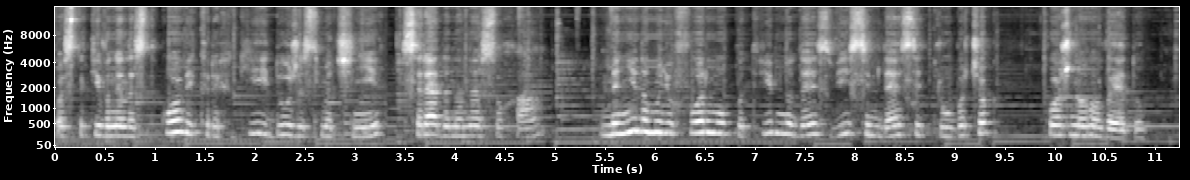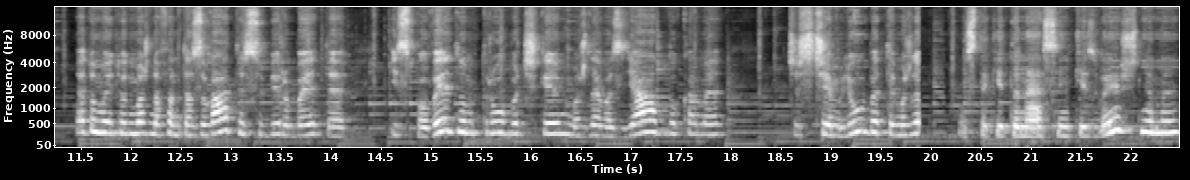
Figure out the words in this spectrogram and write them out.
Ось такі вони листкові, крихкі і дуже смачні. Середина не суха. Мені на мою форму потрібно десь 8-10 трубочок кожного виду. Я думаю, тут можна фантазувати, собі робити із повидлом трубочки, можливо, з яблуками, чи з чим любите, можливо. Ось такі тонесенькі з вишнями.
